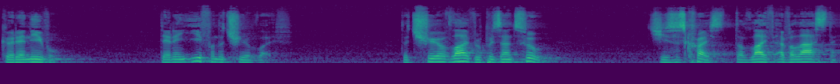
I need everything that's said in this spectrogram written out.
good and evil. They didn't eat from the tree of life. The tree of life represents who? Jesus Christ, the life everlasting.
